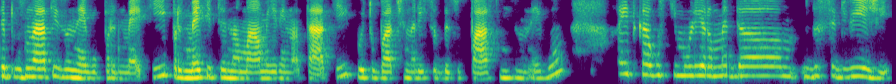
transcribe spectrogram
непознати за него предмети, предметите на мама или на тати, които обаче нали, са безопасни за него. А и така го стимулираме да, да се движи.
